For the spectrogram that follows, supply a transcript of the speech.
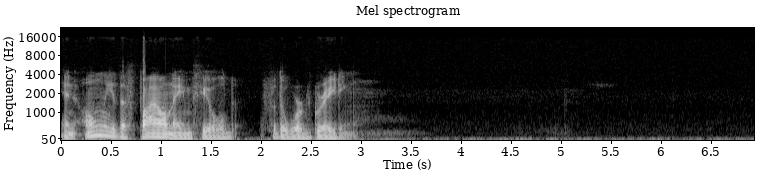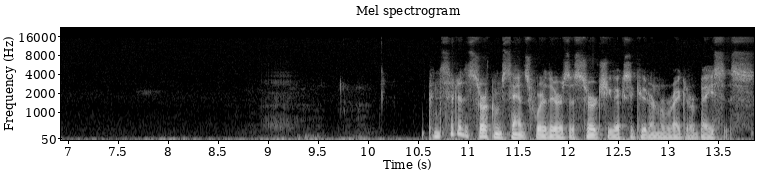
and only the file name field for the word grading. Consider the circumstance where there is a search you execute on a regular basis.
